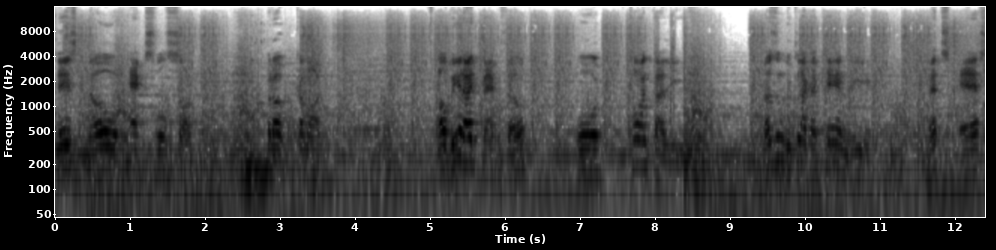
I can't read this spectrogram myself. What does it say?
There's no actual shot. Bro, come on. I'll be right back though. Or can't I leave? Doesn't look like I can leave. That's ass.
